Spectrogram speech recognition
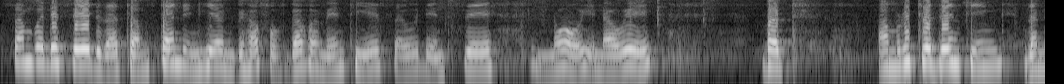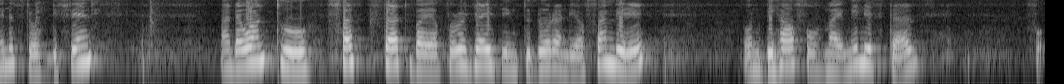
somebody said that I'm standing here on behalf of government. Yes, I wouldn't say no in a way, but I'm representing the Minister of Defense, and I want to first start by apologizing to Dora and your family on behalf of my ministers for,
